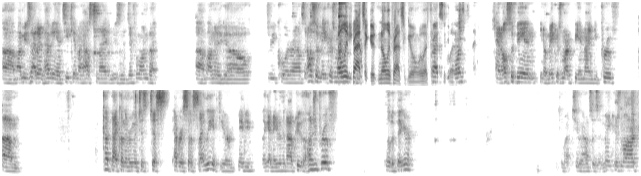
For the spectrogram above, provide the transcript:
Um, I'm using, I don't have any Antica in my house tonight. I'm using a different one, but um, I'm going to go three quarter ounce. And also Maker's Mark. Being- Prat's a good. Noilly Prat's a good one. We'll let that. Prat's a good one. And also being, you know, Maker's Mark being 90 proof. Um, cut back on the vermouth just, just ever so slightly. If you're maybe, again, maybe with an Knob Creek with 100 proof, a little bit bigger. My two ounces of Maker's Mark.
